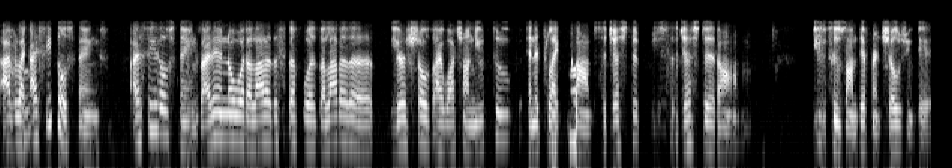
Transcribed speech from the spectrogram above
I was like, I see those things. I see those things. I didn't know what a lot of the stuff was. A lot of the your shows I watch on YouTube, and it's like um suggested suggested um YouTube's on different shows you did.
